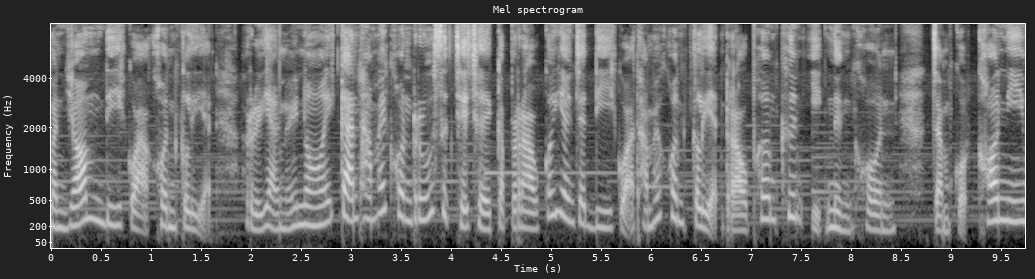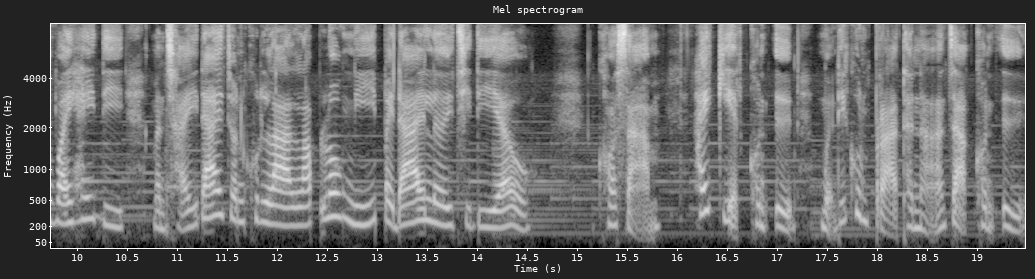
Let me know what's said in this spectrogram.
มันย่อมดีกว่าคนเกลียด หรืออย่างน้อยๆ การทำให้คนรู้สึกเฉยๆกับเราก็ยังจะดีกว่าทำให้คนเกลียดเราเพิ่มขึ้นอีกหนึ่งคนจำกฎข้อนี้ไว้ให้ดี มันใช้ได้จนคุณลาลับโลกนี้ไปได้เลยทีเดียว ข้อ 3. ให้เกียรติคนอื่นเหมือนที่คุณปรารถนาจากคนอื่น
